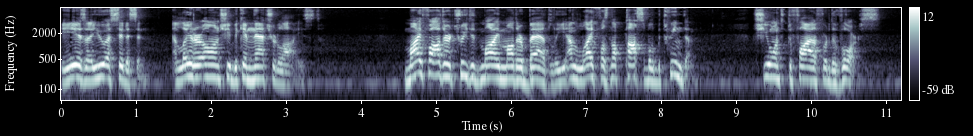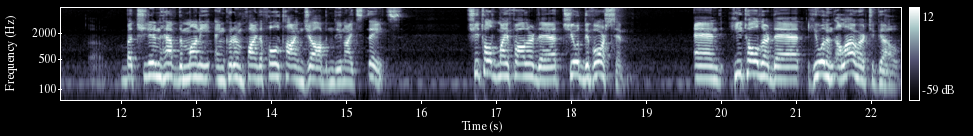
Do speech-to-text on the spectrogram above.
He is a US citizen, and later on she became naturalized. My father treated my mother badly and life was not possible between them. She wanted to file for divorce. Uh, but she didn't have the money and couldn't find a full-time job in the United States. She told my father that she would divorce him. And he told her that he wouldn't allow her to go.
